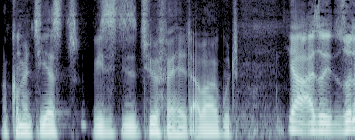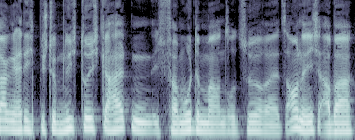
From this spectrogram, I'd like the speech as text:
und kommentierst, wie sich diese Tür verhält. Aber gut. Ja, also so lange hätte ich bestimmt nicht durchgehalten. Ich vermute mal unsere Zuhörer jetzt auch nicht, aber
